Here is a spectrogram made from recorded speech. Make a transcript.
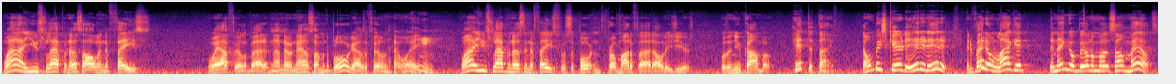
Why are you slapping us all in the face? The way I feel about it, and I know now some of the blower guys are feeling that way. Mm-hmm. Why are you slapping us in the face for supporting pro modified all these years with a new combo? Hit the thing. Don't be scared to hit it. Hit it. And if they don't like it, then they can go build them up something else.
